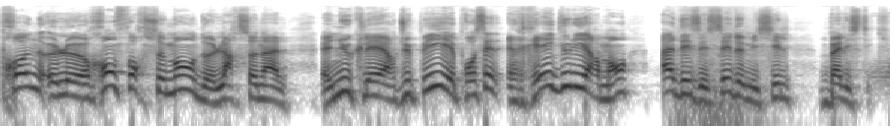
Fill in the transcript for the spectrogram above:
prône le renforcement de l'arsenal nucléaire du pays et procède régulièrement à des essais de missiles balistiques.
